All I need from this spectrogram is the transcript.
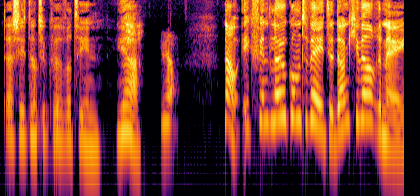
Daar zit natuurlijk wel wat in. Ja. ja, Nou, ik vind het leuk om te weten. Dankjewel, René.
